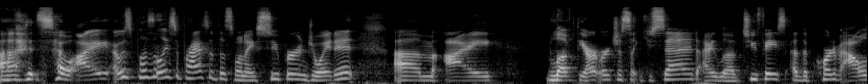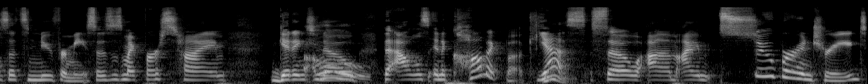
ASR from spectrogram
Uh, so I, I was pleasantly surprised with this one. I super enjoyed it. Um, I loved the artwork, just like you said. I love Two Face. Uh, the Court of Owls, that's new for me. So this is my first time getting to know Oh. the owls in a comic book. Yes. So um, I'm super intrigued.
